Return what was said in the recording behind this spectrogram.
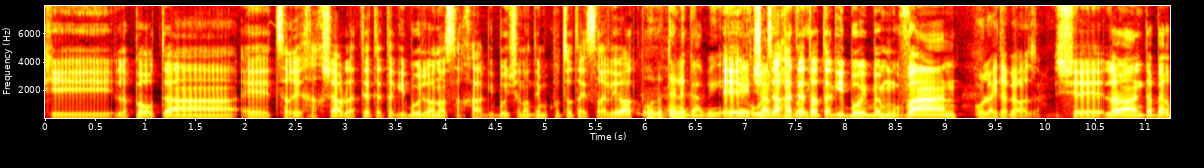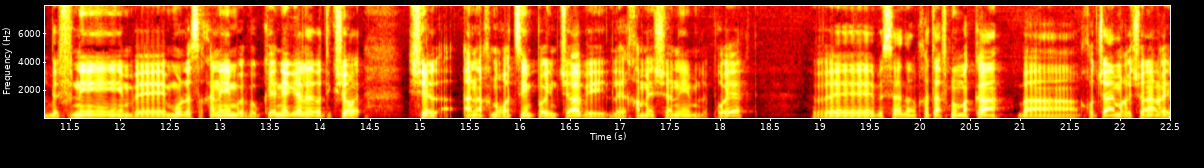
כי לפורטה צריך עכשיו לתת את הגיבוי, לא נוסח הגיבוי שנותנים הקבוצות הישראליות. הוא נותן לגבי, הוא צריך לתת לו את הגיבוי במובן... הוא לא ידבר על זה. ש... לא, לא, אני מדבר בפנים ומול השחקנים, והוא כן יגיע לזה בתקשורת, של אנחנו רצים פה עם צ'אבי לחמש שנים, לפרויקט, ובסדר, חטפנו מכה בחודשיים הראשונים, הרי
